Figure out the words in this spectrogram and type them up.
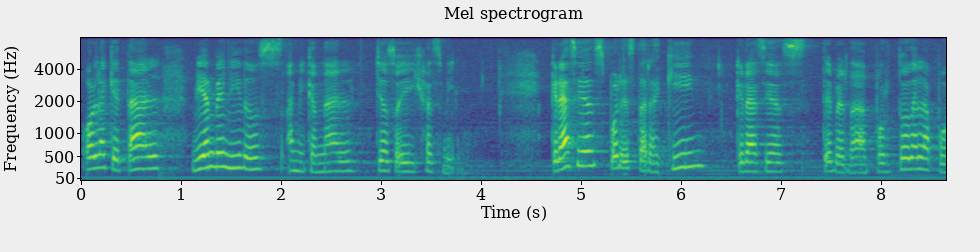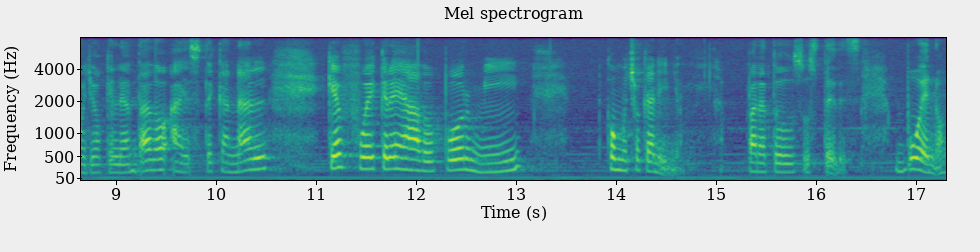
Hola, ¿qué tal? Bienvenidos a mi canal. Yo soy Jazmín. Gracias por estar aquí. Gracias de verdad por todo el apoyo que le han dado a este canal que fue creado por mí con mucho cariño para todos ustedes. Bueno,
